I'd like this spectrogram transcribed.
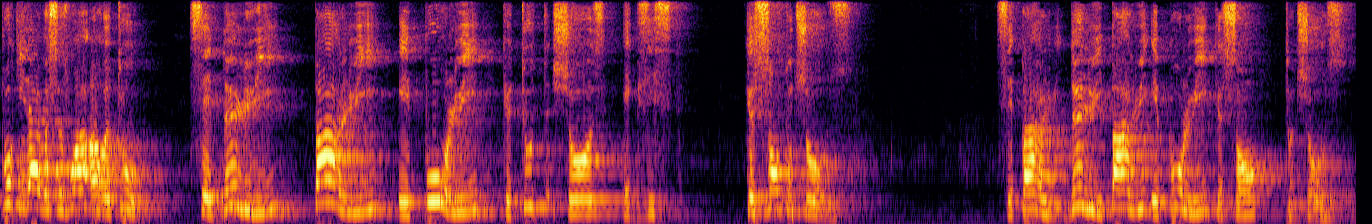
pour qu'il ait à recevoir en retour C'est de lui, par lui et pour lui que toutes choses existent, que sont toutes choses? C'est par lui, de lui, par lui et pour lui que sont toutes choses.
